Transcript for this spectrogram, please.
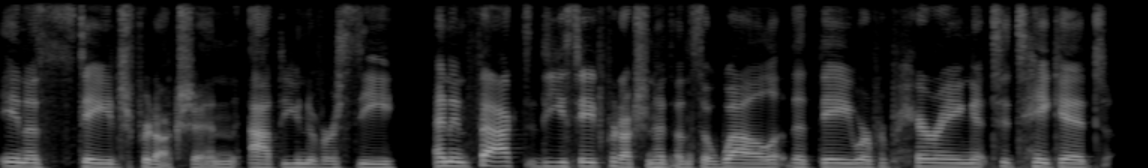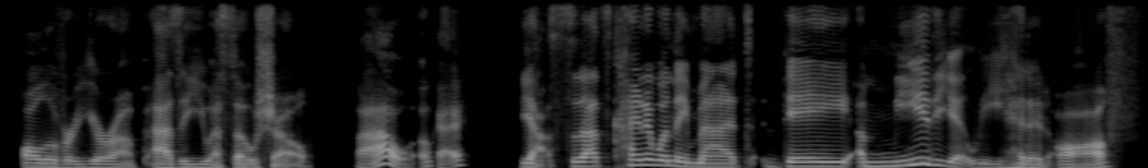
in a stage production at the university. And in fact, the stage production had done so well that they were preparing to take it all over Europe as a USO show. Wow. Okay. Yeah. So that's kind of when they met. They immediately hit it off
